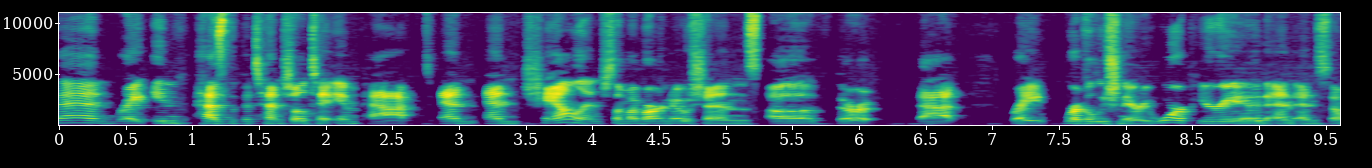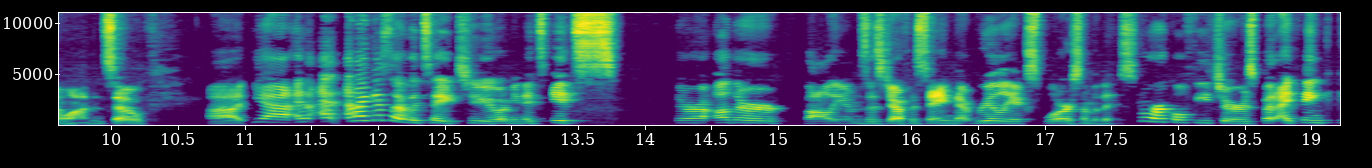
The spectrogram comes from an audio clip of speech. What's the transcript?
then right in has the potential to impact and and challenge some of our notions of the that right Revolutionary War period and and so on. And so uh, yeah, and and I guess I would say too. I mean, it's it's there are other volumes, as Jeff was saying, that really explore some of the historical features, but I think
